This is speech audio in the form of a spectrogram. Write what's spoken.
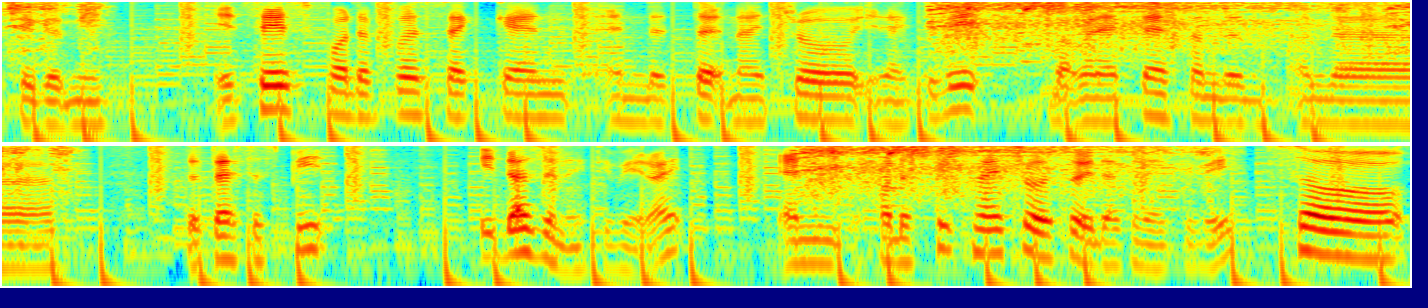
triggered me. It says for the first, second, and the third nitro it activates, but when I test on the on the the tester speed, it doesn't activate, right? And for the sixth nitro also it doesn't activate. So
